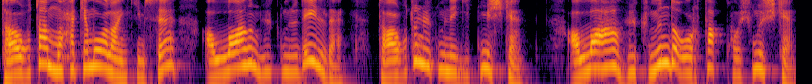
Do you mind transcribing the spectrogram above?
Tağuta muhakeme olan kimse Allah'ın hükmünü değil de tağutun hükmüne gitmişken, Allah'a hükmün de ortak koşmuşken,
